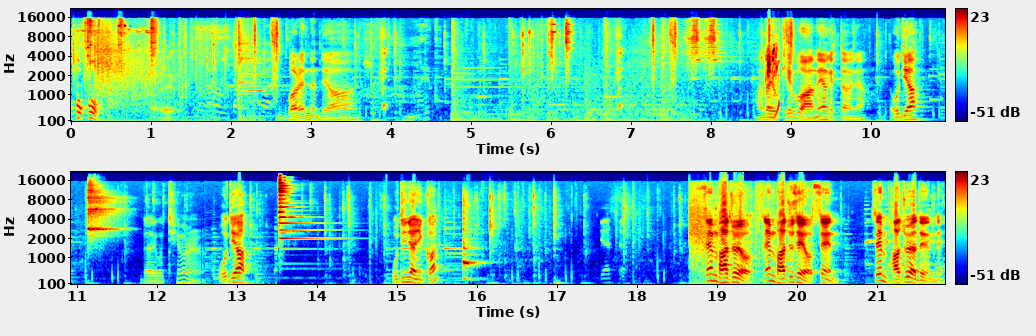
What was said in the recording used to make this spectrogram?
폭폭폭. 말했는데 아. 아 나 이거 개부 안 해야겠다 그냥. 어디야? 나 이거 팀을 어디야? 어디냐니까? 쌤 봐줘요. 쌤 봐주세요. 쌤. 쌤 봐줘야 되는데.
